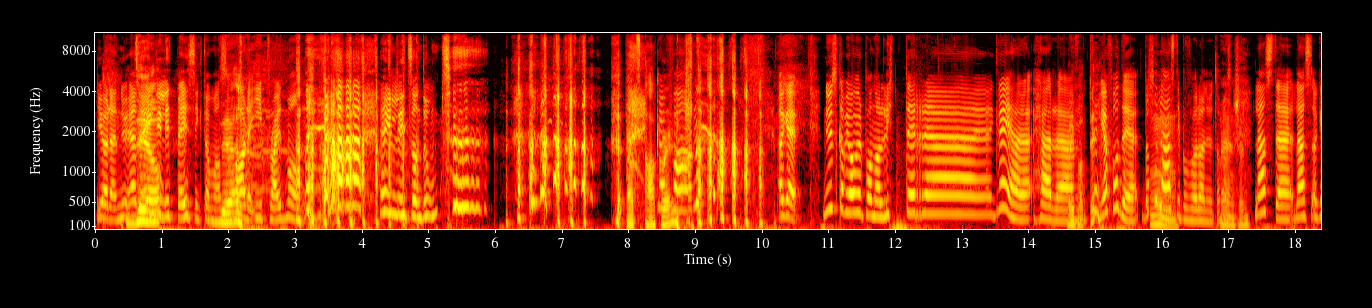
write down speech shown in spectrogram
Gjør det. Nå er det egentlig litt basic, Thomas, som har det i pride-måneden. egentlig litt sånn dumt. That's Hva awkward. faen? OK, nå skal vi over på noen lyttergreier her. her Har vi um, fått de? Vi har fått de. Da skal Mm. lese de på forhånd. Thomas. Les det. Les, ok,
